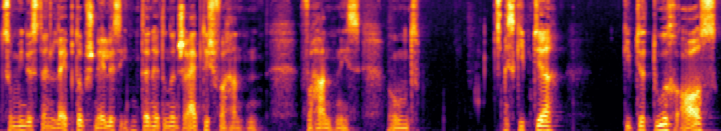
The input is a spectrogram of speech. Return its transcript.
zumindest ein Laptop, schnelles Internet und ein Schreibtisch vorhanden, vorhanden ist. Und es gibt ja, gibt ja durchaus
